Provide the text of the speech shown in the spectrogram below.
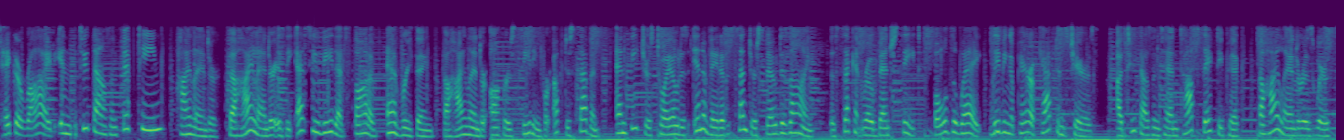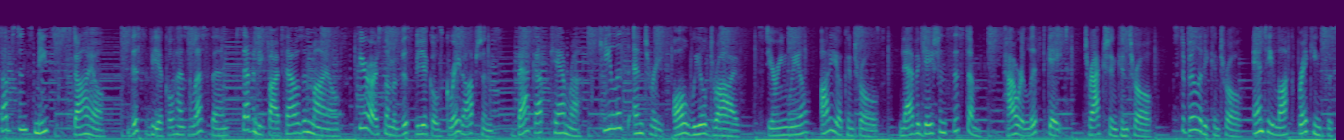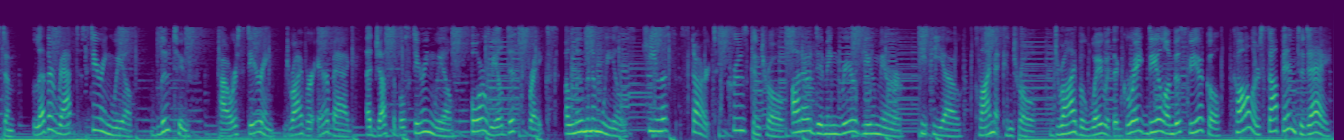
Take a ride in the 2015 Highlander. The Highlander is the SUV that's thought of everything. The Highlander offers seating for up to seven and features Toyota's innovative center stow design. The second row bench seat folds away, leaving a pair of captain's chairs. A 2010 top safety pick, the Highlander is where substance meets style. This vehicle has less than 75,000 miles. Here are some of this vehicle's great options. Backup camera, keyless entry, all-wheel drive, steering wheel, audio controls, navigation system, power lift gate, traction control, stability control, anti-lock braking system, leather-wrapped steering wheel, Bluetooth, power steering, driver airbag, adjustable steering wheel, four-wheel disc brakes, aluminum wheels, keyless start, cruise control, auto dimming rear view mirror, PPO, climate control. Drive away with a great deal on this vehicle. Call or stop in today.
